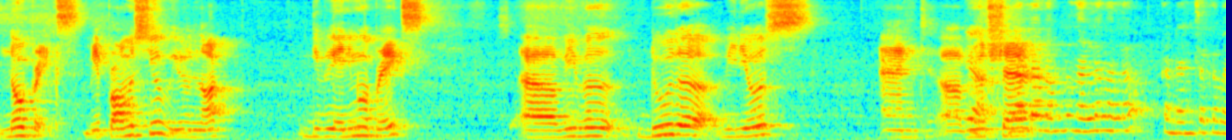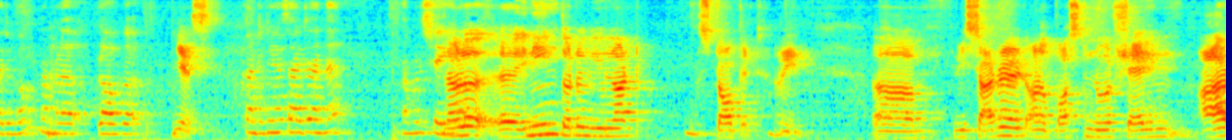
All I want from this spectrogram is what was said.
no breaks. We promise you, we will not give you any more breaks. Uh, we will do the videos and uh, we will share. നല്ല നമുക്ക് നല്ല നല്ല കണ്ടന്റ്സ് ഒക്കെ വരുമ്പോൾ നമ്മൾ വ്ളോഗ് Yes. കണ്ടിന്യൂസ് ആയിട്ട് തന്നെ നമ്മൾ ചെയ്യും നമ്മൾ ഇനിയും തൊട്ട് വി വിൽ നോട്ട് സ്റ്റോപ്പ് ഇറ്റ് ഐ മീൻ we started it on a positive note sharing our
